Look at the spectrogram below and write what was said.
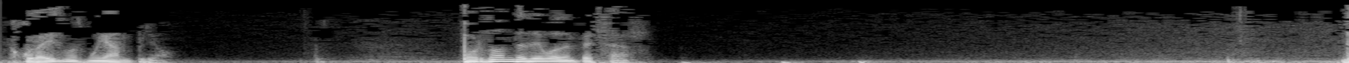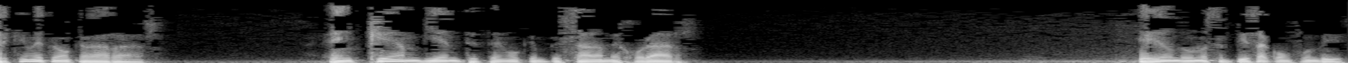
el judaísmo es muy amplio. ¿Por dónde debo de empezar? ¿De qué me tengo que agarrar? ¿En qué ambiente tengo que empezar a mejorar? Y ahí es donde uno se empieza a confundir.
